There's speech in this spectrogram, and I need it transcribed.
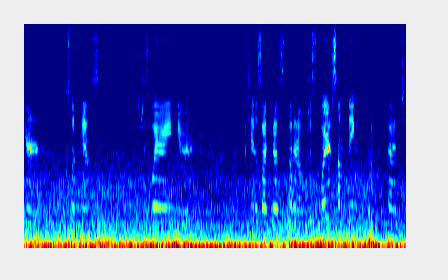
your sweatpants. To just wearing your potato sack dress. I don't know. Just wear something that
